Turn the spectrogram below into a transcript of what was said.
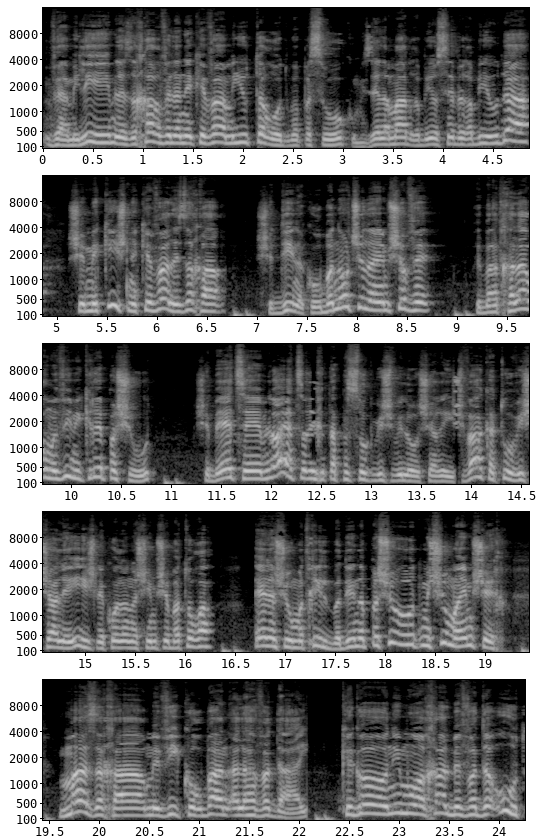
והמילים לזכר ולנקבה מיותרות בפסוק, ומזה למד רבי יוסי ברבי יהודה, שמקיש נקבה לזכר, שדין הקורבנות שלהם שווה. ובהתחלה הוא מביא מקרה פשוט, שבעצם לא היה צריך את הפסוק בשבילו, שהרי השווה כתוב אישה לאיש לכל הנשים שבתורה. אלא שהוא מתחיל בדין הפשוט משום ההמשך. מה זכר מביא קורבן על הוודאי? כגון אם הוא אכל בוודאות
